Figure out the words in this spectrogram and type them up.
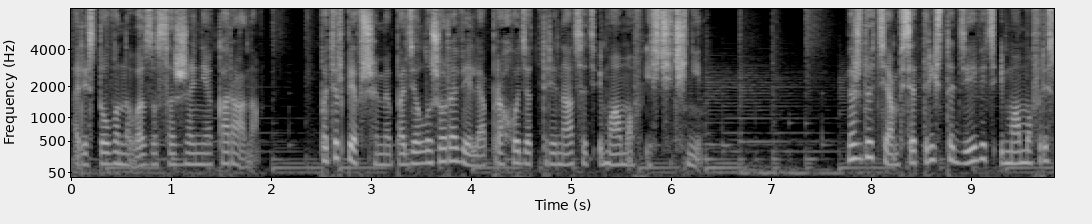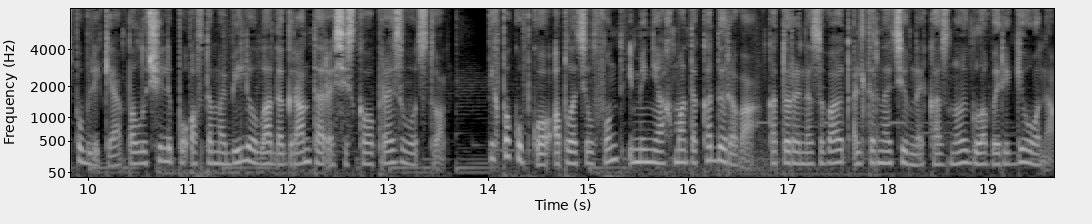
арестованного за сожжение Корана. Потерпевшими по делу Журавеля проходят 13 имамов из Чечни. Между тем, все 309 имамов республики получили по автомобилю «Лада Гранта» российского производства – их покупку оплатил фонд имени Ахмата Кадырова, который называют альтернативной казной главы региона.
